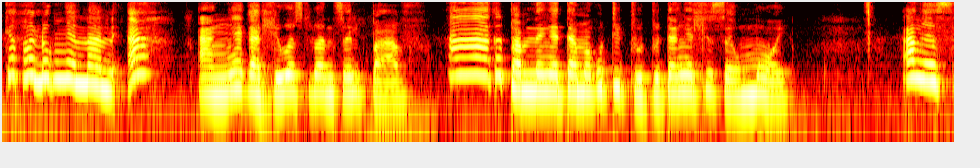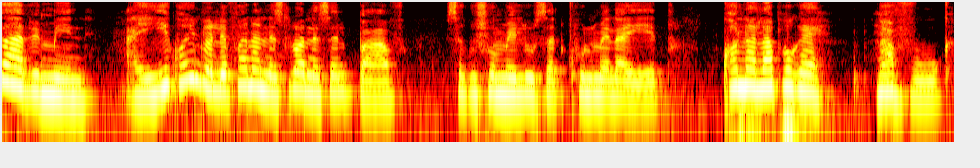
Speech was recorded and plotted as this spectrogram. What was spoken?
Kepha lokungenani ah angeke adliwe esilwane selibhavu. Ah kodwa mina ngedama ukuthi idudu angehlise umoya. Angesabi mina ayikho into lefana nesilwane selibhavu. Sekusho melusi atikhulumela yedwa. Khona lapho ke ngavuka.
